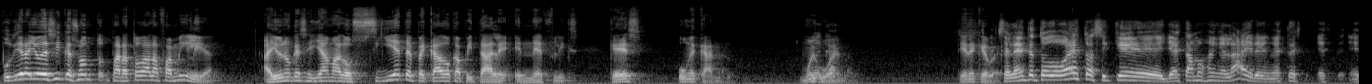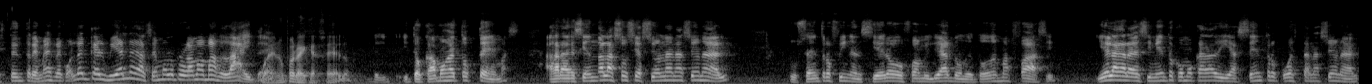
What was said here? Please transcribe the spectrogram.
pudiera yo decir que son para toda la familia. Hay uno que se llama Los siete pecados capitales en Netflix, que es un escándalo. Muy bueno. Tiene que ver. Excelente todo esto, así que ya estamos en el aire en este, este, este entremés. Recuerden que el viernes hacemos los programas más light. ¿eh? Bueno, pero hay que hacerlo. Y, tocamos estos temas. Agradeciendo a la Asociación La Nacional, tu centro financiero o familiar donde todo es más fácil. Y el agradecimiento como cada día, Centro Cuesta Nacional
